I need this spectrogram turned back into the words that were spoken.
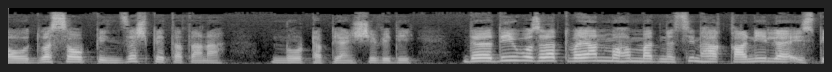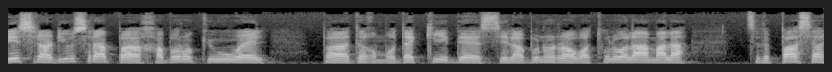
او 215 تنه نور ټپيان شوي دي د دې وزارت ویان محمد نسیم حقانی له اس بي اس رادیو سره په خبرو کې وویل په دغه موده کې د سیلابونو راوتلو لامل چې د پاسه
